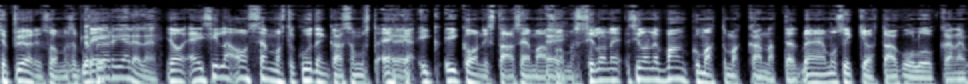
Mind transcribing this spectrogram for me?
se pyöri Suomessa. Ne ei- pyörii edelleen. Joo, ei sillä ole semmoista kuitenkaan semmoista ehkä Ei. ik- ikonista asemaa Ei. Suomessa. Silloin ne, silloin ne vankkumattomat kannattajat. Meidän musiikkijohtaja joku Luukka, ne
